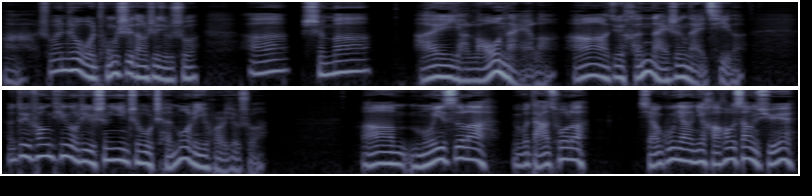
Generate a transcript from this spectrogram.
啊。”说完之后，我同事当时就说：“啊，什么？哎呀，老奶了啊，就很奶声奶气的。”对方听到这个声音之后，沉默了一会儿，就说：“啊，没意思了，我打错了。小姑娘，你好好上学，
